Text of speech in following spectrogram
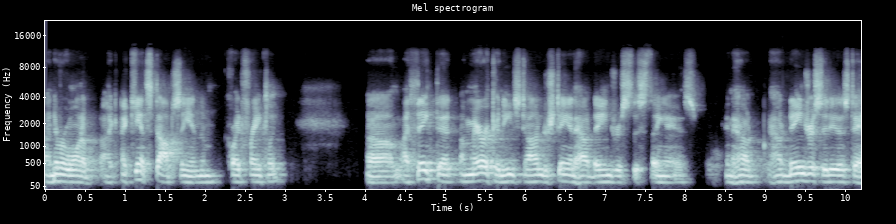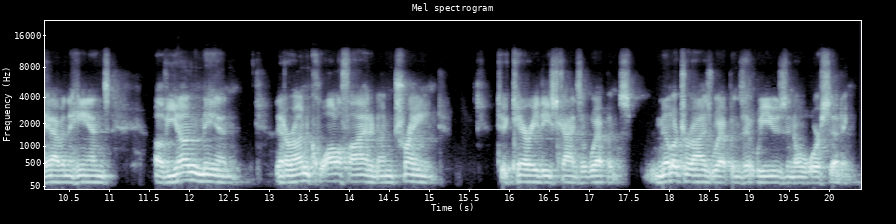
I never want to. I, I, can't stop seeing them. Quite frankly, um, I think that America needs to understand how dangerous this thing is, and how how dangerous it is to have in the hands of young men that are unqualified and untrained to carry these kinds of weapons, militarized weapons that we use in a war setting.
